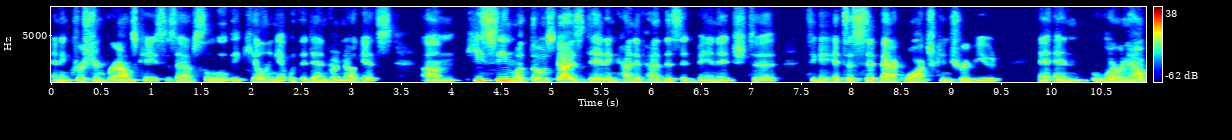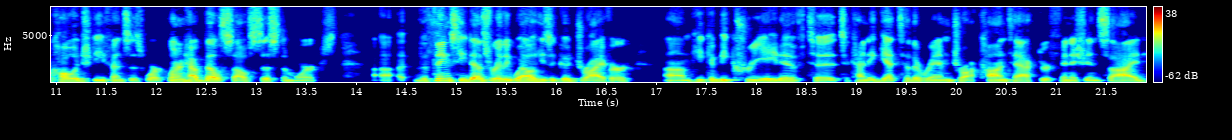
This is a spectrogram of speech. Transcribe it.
And in Christian Braun's case, is absolutely killing it with the Denver Nuggets. Um, he's seen what those guys did and kind of had this advantage to to get to sit back, watch, contribute, and, and learn how college defenses work, learn how Bill Self's system works. Uh, the things he does really well, he's a good driver. Um, he can be creative to to kind of get to the rim, draw contact, or finish inside.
